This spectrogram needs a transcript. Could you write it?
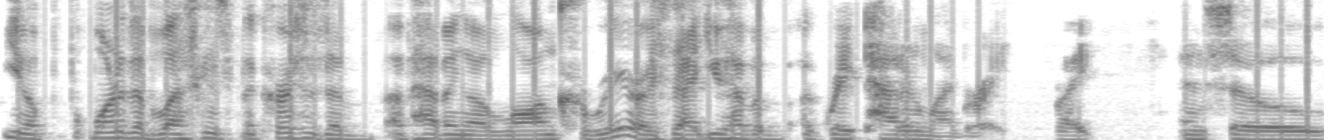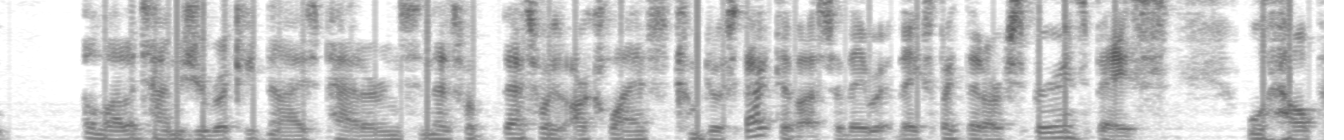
You know, one of the blessings and the curses of, of having a long career is that you have a, a great pattern library, right? And so a lot of times you recognize patterns, and that's what that's what our clients come to expect of us. Or they they expect that our experience base will help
